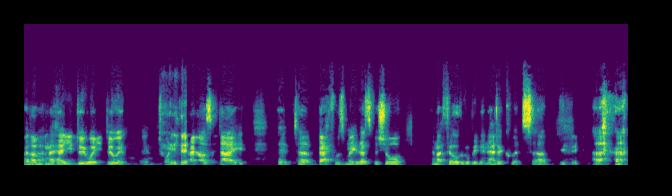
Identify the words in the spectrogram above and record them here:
And I don't know how you do what you do in, in 24 hours a day. It uh, baffles me, that's for sure. And I feel a little bit inadequate uh, uh,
